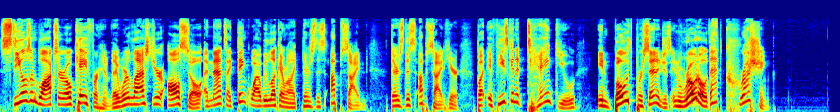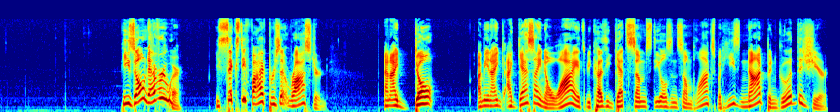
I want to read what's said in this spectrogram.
Steals and blocks are okay for him. They were last year also, and that's, I think, why we look at we're like, there's this upside there's this upside here. But if he's going to tank you in both percentages, in Roto, that's crushing. He's owned everywhere. He's 65% rostered. And I don't, I mean, I, I guess I know why. It's because he gets some steals and some blocks, but he's not been good this year.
